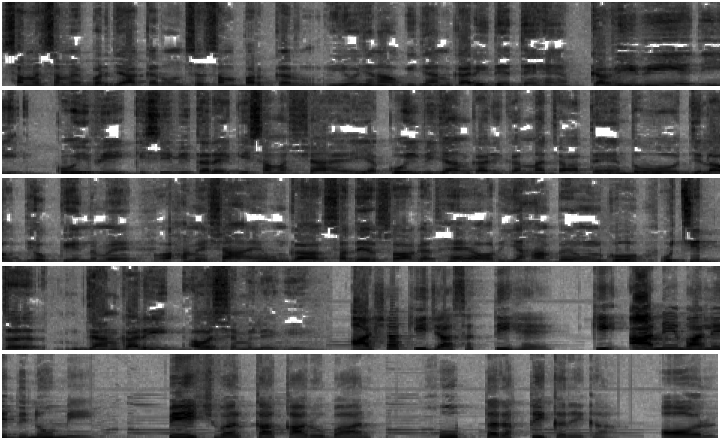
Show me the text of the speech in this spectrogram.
समय समय पर जाकर उनसे संपर्क कर योजनाओं की जानकारी देते हैं। कभी भी यदि कोई भी किसी भी तरह की समस्या है या कोई भी जानकारी करना चाहते हैं तो वो जिला उद्योग केंद्र में हमेशा आए, उनका सदैव स्वागत है और यहाँ पे उनको उचित जानकारी अवश्य मिलेगी। आशा की जा सकती है कि आने वाले दिनों में पेच वर्क का कारोबार खूब तरक्की करेगा और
